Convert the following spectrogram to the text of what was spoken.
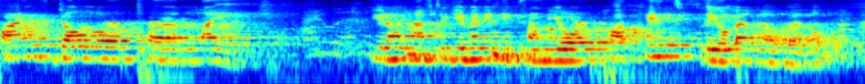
$5 per like. You don't have to give anything from your pocket, LeoBella will.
